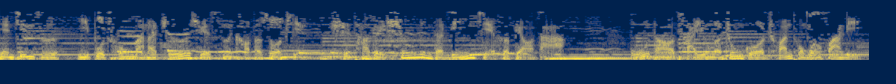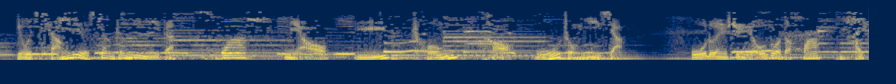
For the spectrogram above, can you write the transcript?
艳金子一部充满了哲学思考的作品，是他对生命的理解和表达。舞蹈采用了中国传统文化里有强烈象征意义的花、鸟、鱼、虫、草五种意象，无论是柔弱的花还是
